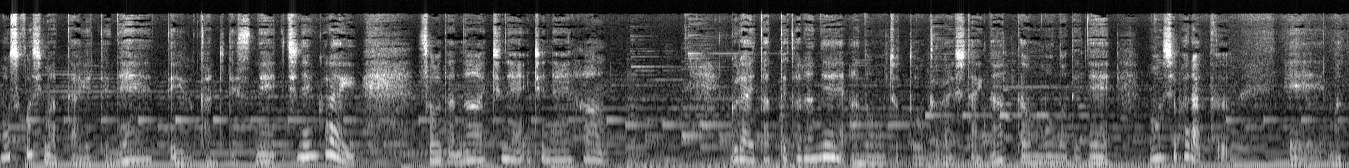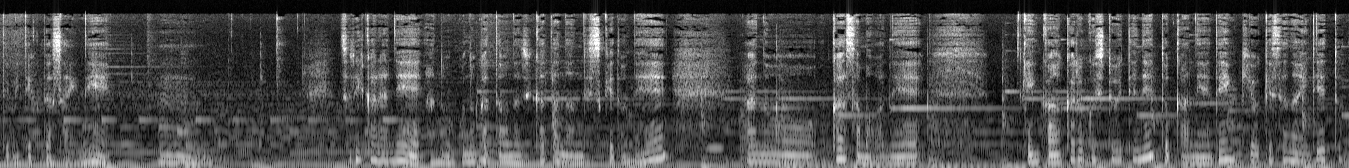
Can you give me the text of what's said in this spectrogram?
もう少し待ってあげてねっていう感じですね。1年ぐらいそうだな1年1年半ぐらい経ってからねあのちょっとお伺いしたいなって思うのでねもうしばらく、えー、待ってみてくださいね。うんそれからねあのこの方同じ方なんですけどねあのお母様がね玄関明るくしておいてねとかね電気を消さないでとか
